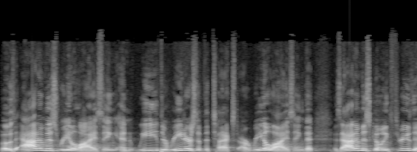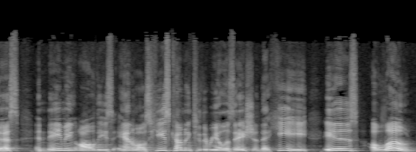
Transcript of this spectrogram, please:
both Adam is realizing, and we, the readers of the text, are realizing that as Adam is going through this and naming all these animals, he's coming to the realization that he is alone.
